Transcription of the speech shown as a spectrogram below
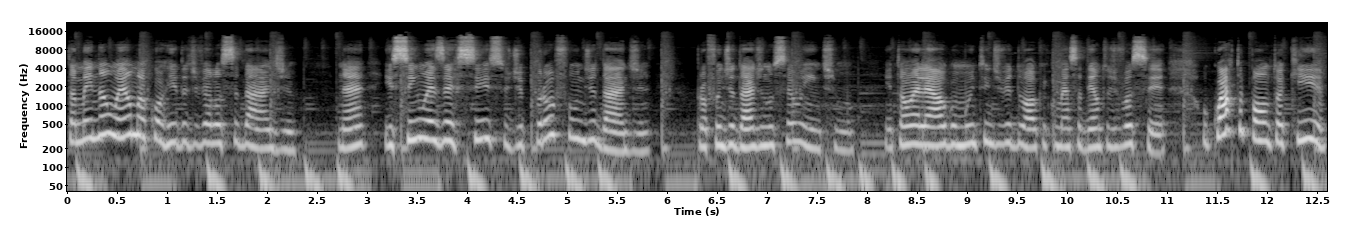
também não é uma corrida de velocidade, né? E sim um exercício de profundidade, profundidade no seu íntimo. Então ele é algo muito individual que começa dentro de você. O quarto ponto aqui,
